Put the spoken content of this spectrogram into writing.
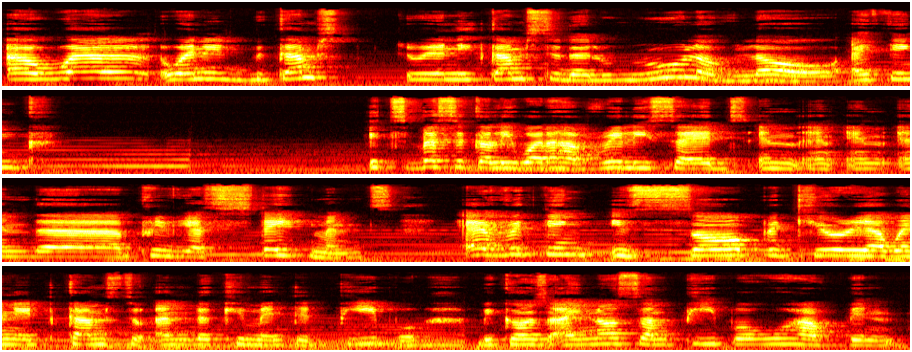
Uh, well, when it becomes when it comes to the rule of law, I think it's basically what I have really said in, in, in the previous statements. Everything is so peculiar when it comes to undocumented people because I know some people who have been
